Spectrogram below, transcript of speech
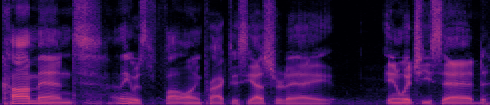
comment? I think it was following practice yesterday, in which he said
